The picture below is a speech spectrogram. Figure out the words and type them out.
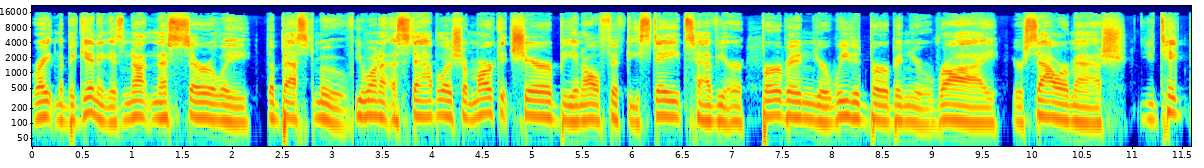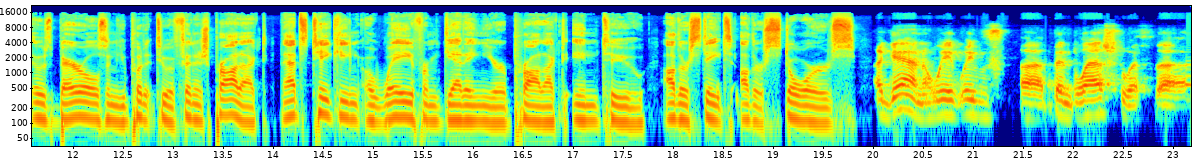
right in the beginning is not necessarily the best move. You want to establish a market share, be in all 50 states, have your bourbon, your wheated bourbon, your rye, your sour mash. You take those barrels and you put it to a finished product. That's taking away from getting your product into other states, other stores. Again, we, we've uh, been blessed with uh,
